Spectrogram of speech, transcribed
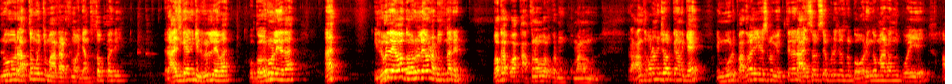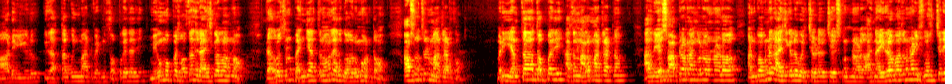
నువ్వు రక్తం గురించి మాట్లాడుతున్నావు ఎంత తప్పది రాజకీయానికి ఇల్లులు లేవా? ఒక గౌరవం లేదా? ఇల్లు ఇల్లులు లేవా? గౌరవం లేవా అడుగుతున్నా నేను. ఒక ఒక అతను ఒక మనం రాంతపురం నియోజకవర్గానికే ఈ మూడు పదవులు చేసిన వ్యక్తిని రాజ్యసభ సభ్యుడు చేసిన గౌరవంగా మాట్లాడుతూ పోయి ఆడు ఈడు ఈ రక్తాల గురించి మాట పెట్టిన తప్పు కదా అది? మేము ముప్పై సంవత్సరాలు రాజకీయాల్లో ఉన్నాం. ప్రజలు వచ్చిన పని చేస్తున్నాం లేదా గౌరవంగా ఉంటాం. అవసరం వచ్చినట్టు మాట్లాడతాం. మరి ఎంత తప్పది అతను అలా మాట్లాడటం అతను ఏ సాఫ్ట్వేర్ రంగంలో ఉన్నాడో అనుకోకుండా రాజకీయాల్లోకి వచ్చాడు చేసుకుంటున్నాడు. అతను హైదరాబాద్లో ఉన్నాడు ఇటు వచ్చాడు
